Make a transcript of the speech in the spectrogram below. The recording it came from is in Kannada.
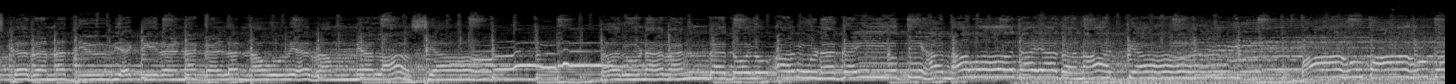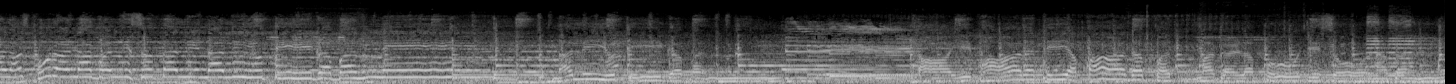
ಭಾಸ್ಕರನ ದಿವ್ಯ ಕಿರಣಗಳ ನವ್ಯ ರಮ್ಯ ಲಾಸ್ಯ. ತರುಣ ರಂಗದೊಳು ಅರುಣ ಗೈಯುತಿಹ ನವೋದಯದ ನಾಟ್ಯ. ಬಾಹು ಬಾಹುಗಳ ಸ್ಫುರಣಗೊಳಿಸುತ್ತಲಿ ನಲಿಯುತ್ತೀಗ ಬನ್ನಿ ನಲಿಯುತ್ತೀಗ ಬನ್ನಿ. ತಾಯಿ ಭಾರತೀಯ ಪಾದ ಪದ್ಮಗಳ ಪೂಜಿಸೋಣ ಬನ್ನಿ.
